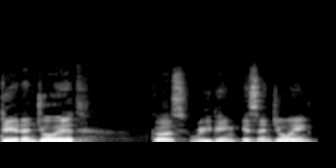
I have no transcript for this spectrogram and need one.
did enjoy it because reading is enjoying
